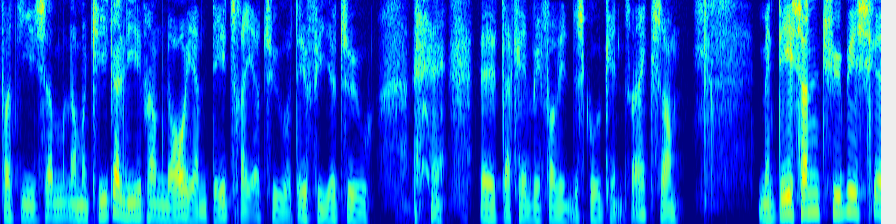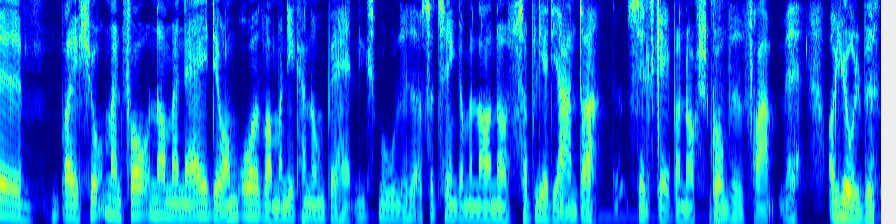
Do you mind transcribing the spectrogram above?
fordi så, når man kigger lige på, når jamen det er 23, og det er 24, øh, der kan vi forvente godkendelser, ikke? Så, men det er sådan en typisk øh, reaktion, man får, når man er i det område, hvor man ikke har nogen behandlingsmuligheder. Og så tænker man, når, når så bliver de andre selskaber nok skubbet frem øh, og hjulpet.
